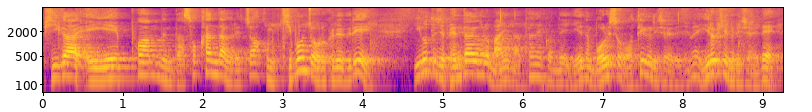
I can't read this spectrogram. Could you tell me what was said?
B가 A에 포함된다, 속한다 그랬죠? 그럼 기본적으로 그대들이 이것도 이제 벤 다이어그램 많이 나타낼 건데 얘는 머릿속으로 어떻게 그리셔야 되냐면 이렇게 그리셔야 돼.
